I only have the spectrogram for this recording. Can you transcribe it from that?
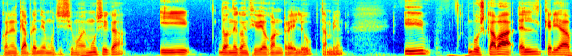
con el que aprendió muchísimo de música y donde coincidió con Ray Loop también. Y buscaba, él quería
